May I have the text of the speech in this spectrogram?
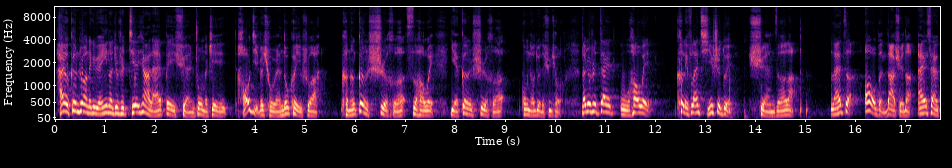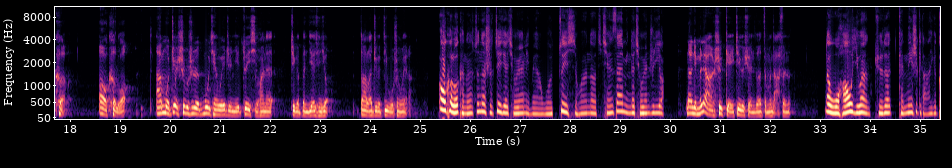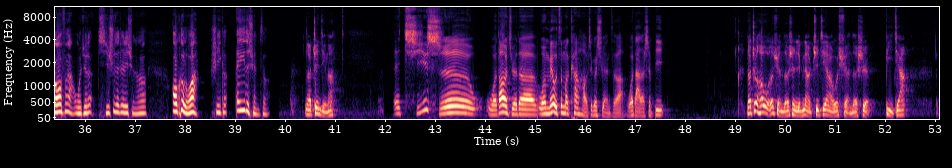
还有更重要的一个原因呢，就是接下来被选中的这好几个球员都可以说啊，可能更适合四号位，也更适合公牛队的需求。那就是在五号位，克利夫兰骑士队选择了来自奥本大学的埃塞克·奥克罗。阿木，这是不是目前为止你最喜欢的这个本届新秀？到了这个第五顺位了。奥克罗可能真的是这届球员里面我最喜欢的前三名的球员之一了。那你们俩是给这个选择怎么打分的？那我毫无疑问觉得肯定是给打一个高分啊！我觉得骑士在这里选择了奥克罗啊，是一个 A 的选择。那正经呢？呃，其实我倒觉得我没有这么看好这个选择啊，我打的是 B。那正好我的选择是你们俩之间啊，我选的是 B 加。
